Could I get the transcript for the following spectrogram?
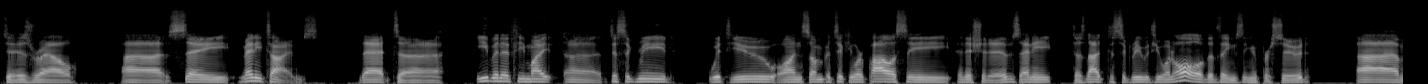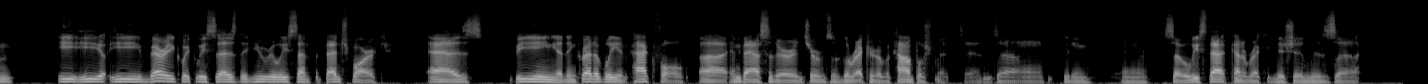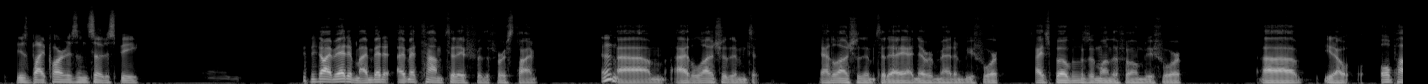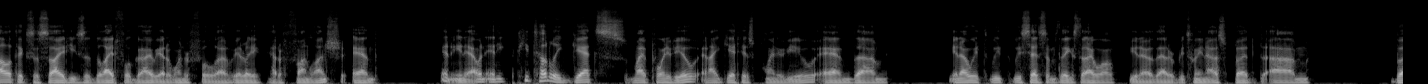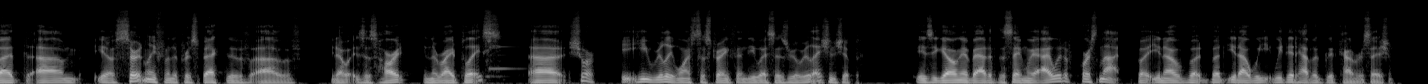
to Israel, uh, say many times that uh, even if he might uh, disagreed with you on some particular policy initiatives, and he does not disagree with you on all of the things that you pursued, um, he, he he very quickly says that you really set the benchmark as being an incredibly impactful uh, ambassador in terms of the record of accomplishment. And uh, you know, Uh, so at least that kind of recognition is uh, is bipartisan, so to speak. You know, I met him. I met I met Tom today for the first time. Oh. Um, I had lunch with him. T- I had lunch with him today. I never met him before. I'd spoken with him on the phone before. Uh, you know, all politics aside, he's a delightful guy. We had a wonderful, uh, we really had a fun lunch, and and you know, and, and he, he totally gets my point of view, and I get his point of view, and um, you know, we we we said some things that I won't, you know, that are between us, but um, but um, you know, certainly from the perspective of you know, is his heart in the right place? Uh, sure. He, he really wants to strengthen the U.S. Israel relationship. Is he going about it the same way I would? Of course not. But you know, but but you know, we we did have a good conversation.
